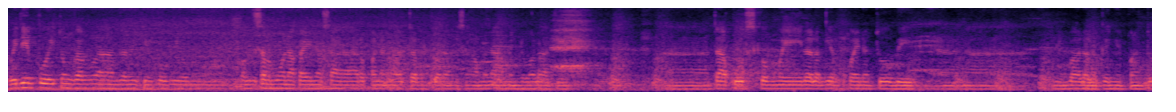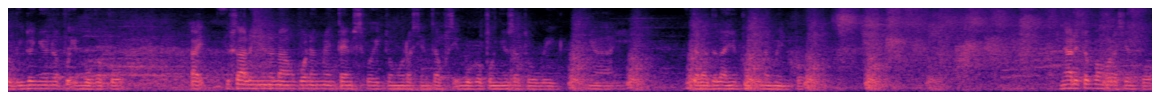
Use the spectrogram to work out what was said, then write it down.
Pwede po itong gam- ah, gamitin po yung magdasal muna kayo na sa harapan ng altar po ng isang ama namin luwalati. Ah, tapos kung may lalagyan po kayo ng tubig ah, na halimbawa lalagyan nyo pa ng tubig, doon nyo na po ibuga po. Kahit usalin nyo na lang po ng 9 times po itong orasyon tapos ibuga po nyo sa tubig. Kaya dala-dala nyo po inumin po. Narito po ang orasyon po.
